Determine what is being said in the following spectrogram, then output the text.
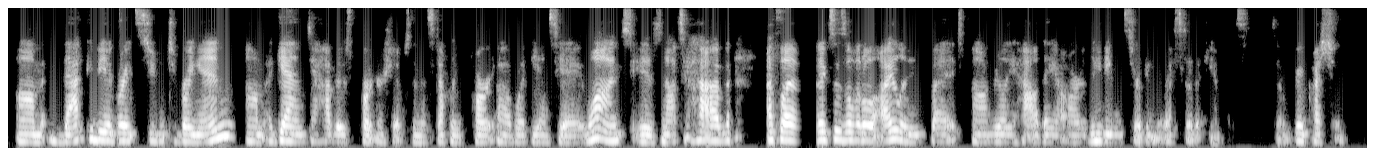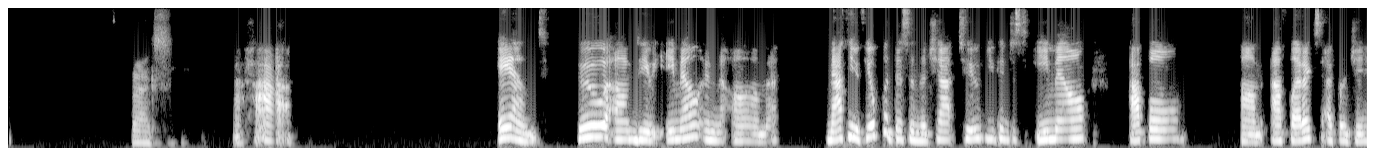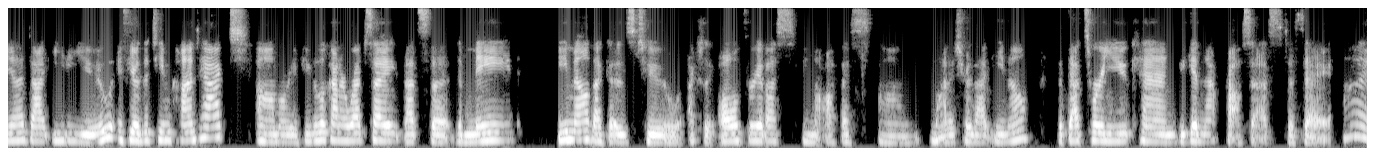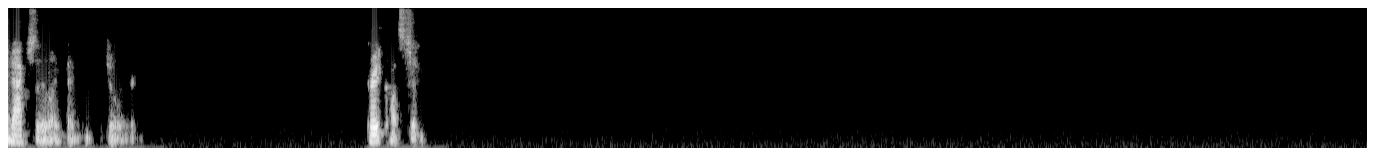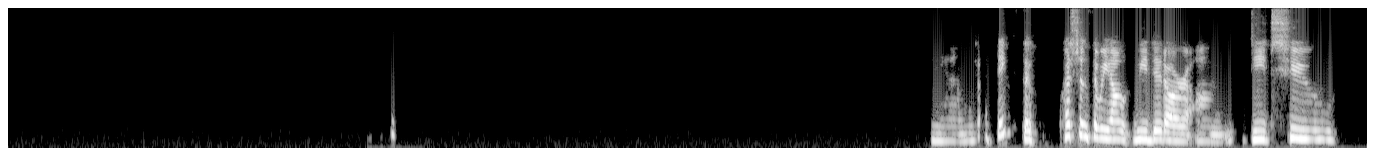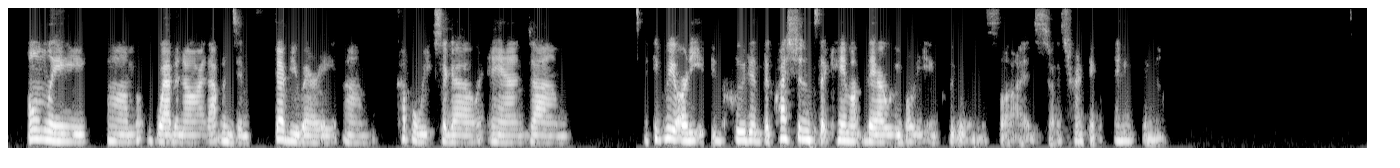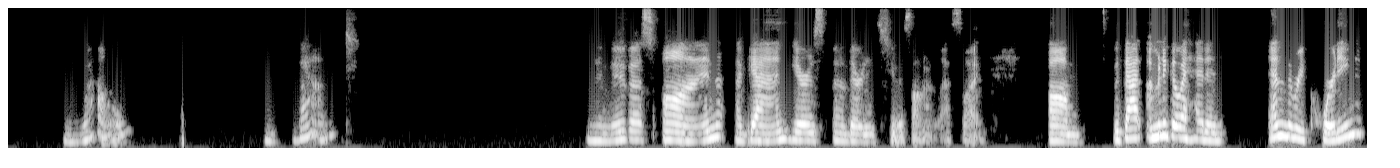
um, that could be a great student to bring in. Um, again, to have those partnerships, and that's definitely part of what the NCAA wants is not to have athletics as a little island, but um, really how they are leading and serving the rest of the campus. So, great question. Thanks. Aha. And who um, do you email? And um, Matthew, if you'll put this in the chat too, you can just email Apple um, athletics at virginia.edu. If you're the team contact, um, or if you look on our website, that's the, the main email that goes to actually all three of us in the office um, monitor that email. But that's where you can begin that process to say, I'd actually like that individual. Great question. And I think the questions that we all, we did our um, D2 only um, webinar, that one's in February, um, a couple weeks ago. And um, I think we already included the questions that came up there, we've already included in the slides. So I was trying to think of anything else. Well, that. To move us on again. Here's, uh, there it is too, it's on our last slide. Um, with that, I'm going to go ahead and end the recording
